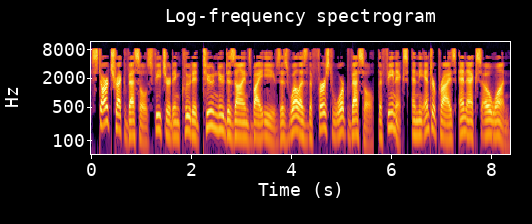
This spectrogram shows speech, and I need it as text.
Star Trek vessels featured included two new designs by Eaves as well as the first warp vessel, the Phoenix, and the Enterprise NX-01.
